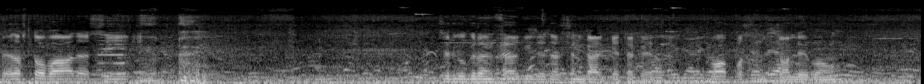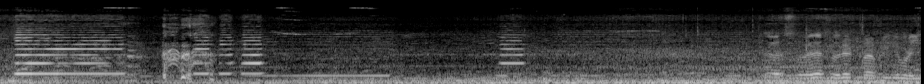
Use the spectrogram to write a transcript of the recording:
ਫਿਰ ਉਸ ਤੋਂ ਬਾਅਦ ਅਸੀਂ ਸ੍ਰੀ ਗੁਰੂ ਗ੍ਰੰਥ ਸਾਹਿਬ ਜੀ ਦੇ ਦਰਸ਼ਨ ਕਰਕੇ ਤੇ ਫਿਰ ਵਾਪਸ ਚਾਲੇ ਪਾਉਂ ਸਵੇਰੇ ਸਵੇਰੇ ਟ੍ਰੈਫਿਕ ਬੜੀ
